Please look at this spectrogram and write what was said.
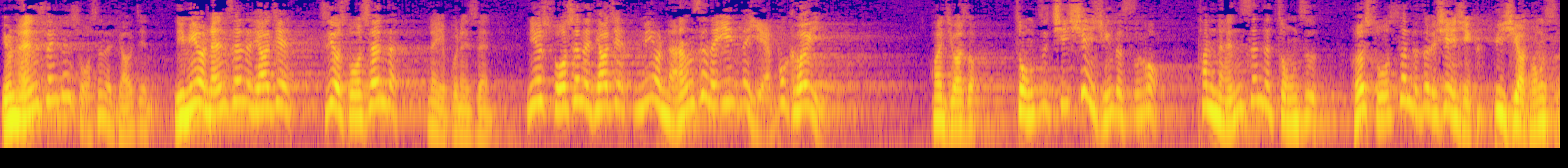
有能生跟所生的条件，你没有能生的条件，只有所生的，那也不能生。你有所生的条件，没有能生的因，那也不可以。换句话说。种子其现行的时候，它能生的种子和所生的这个现行必须要同时。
